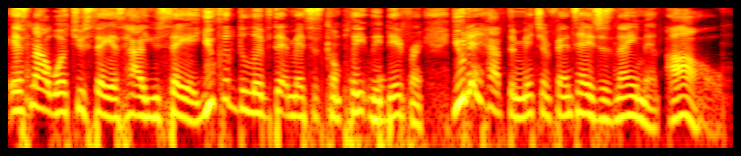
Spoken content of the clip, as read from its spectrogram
It's not what you say, it's how you say it. You could deliver that message completely different. You didn't have to mention Fantasia's name at all.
